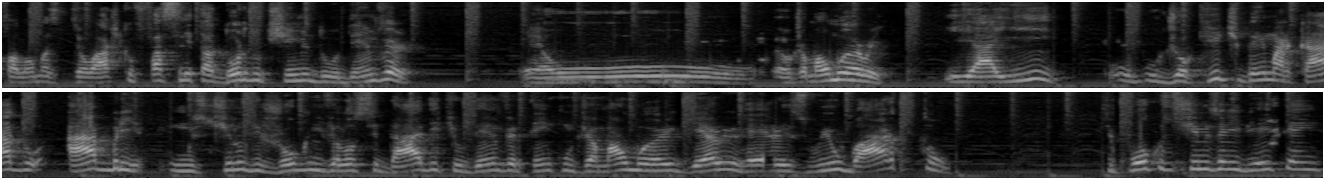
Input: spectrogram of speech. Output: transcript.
falou, mas eu acho que o facilitador do time do Denver é o, é o Jamal Murray. E aí, o, o Jokic bem marcado abre um estilo de jogo em velocidade que o Denver tem com Jamal Murray, Gary Harris, Will Barton, que poucos times da NBA têm.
